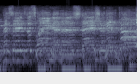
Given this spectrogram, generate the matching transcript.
This is the swinging station in town.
